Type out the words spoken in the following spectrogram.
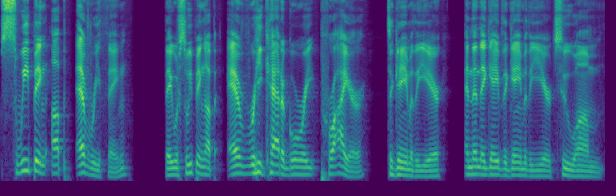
sweeping up everything they were sweeping up every category prior to Game of the Year, and then they gave the Game of the Year to um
